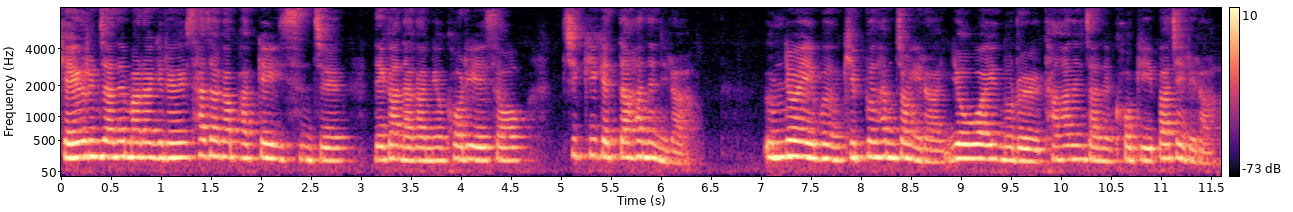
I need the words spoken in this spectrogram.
게으른 자는 말하기를 사자가 밖에 있은즉 내가 나가면 거리에서 찢기겠다 하느니라. 음료의 입은 기쁜 함정이라 여호와의 노를 당하는 자는 거기 빠지리라.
